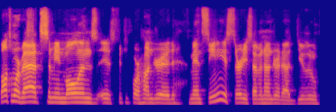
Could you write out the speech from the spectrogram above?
Baltimore bats. I mean, Mullins is 5,400. Mancini is 3,700. I do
